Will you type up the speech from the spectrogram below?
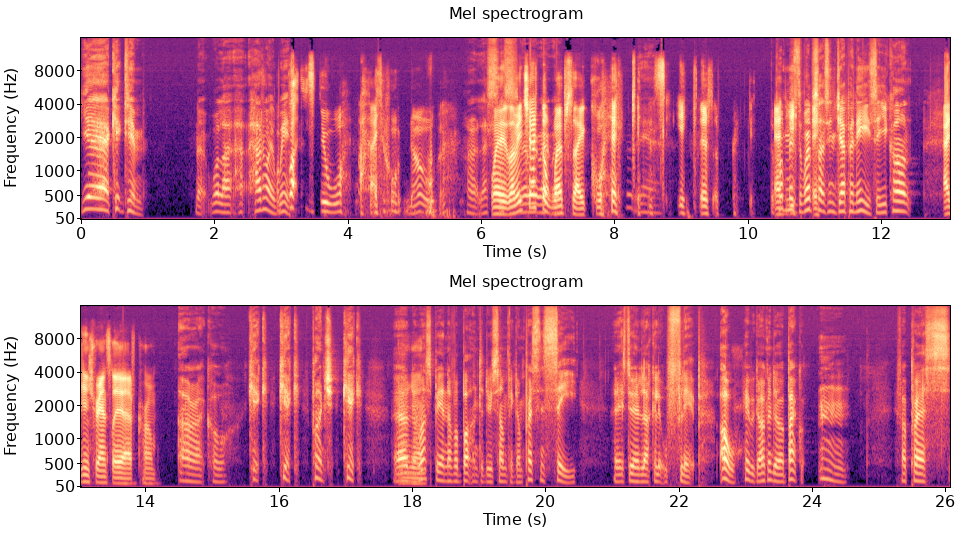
Yeah, kicked him. No, well, like, h- how do I win? Buttons do what? I don't know. All right, let's. Wait, let's- let me wait, check wait, the wait, wait. website quick Yeah. and see if there's a freaking. The problem is the anything. website's in Japanese, so you can't. I can translate it after Chrome. All right, cool. Kick, kick, punch, kick. Uh, Oh, There no. must be another button to do something. I'm pressing C, and it's doing like a little flip. Oh, here we go. I can do a back. Mm. If I press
